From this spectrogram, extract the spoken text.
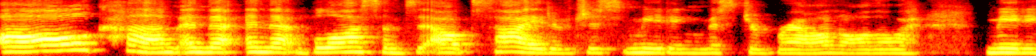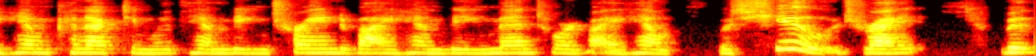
all come and that and that blossoms outside of just meeting Mr. Brown, although meeting him, connecting with him, being trained by him, being mentored by him was huge, right? But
